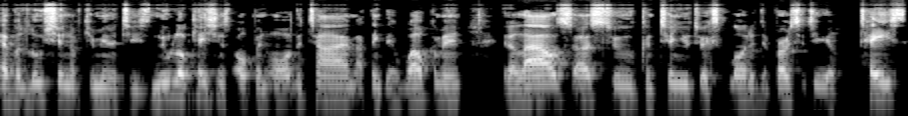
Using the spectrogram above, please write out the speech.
evolution of communities. New locations open all the time. I think they're welcoming. It allows us to continue to explore the diversity of taste,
